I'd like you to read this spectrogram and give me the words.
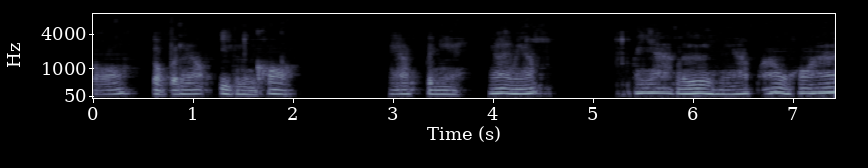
สอง จบไปแล้วอีกหนึ่งข้อนะครับ เป็นไงง่ายไหมครับ ไม่ยากเลยนะครับ เอ้าข้อห้า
